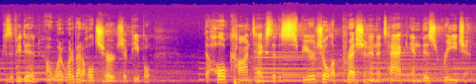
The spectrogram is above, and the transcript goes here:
Because if he did, oh, what, what about a whole church of people the whole context of the spiritual oppression and attack in this region.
